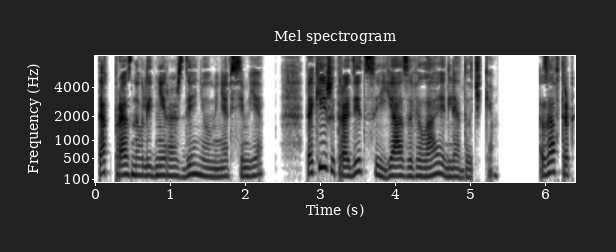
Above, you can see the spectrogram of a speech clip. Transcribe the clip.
Так праздновали дни рождения у меня в семье. Такие же традиции я завела и для дочки. Завтрак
